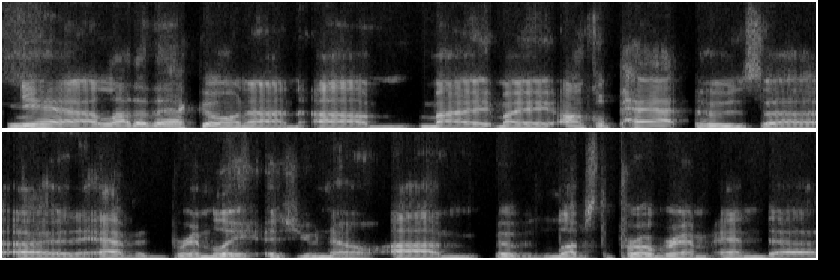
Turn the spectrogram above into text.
Yeah, a lot of that going on. Um, my my uncle Pat, who's uh, an avid Brimley, as you know, um, loves the program, and uh,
